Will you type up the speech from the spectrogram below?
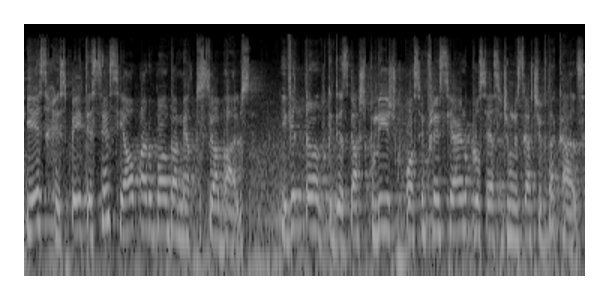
e esse respeito é essencial para o bom andamento dos trabalhos evitando que desgaste político possa influenciar no processo administrativo da casa.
